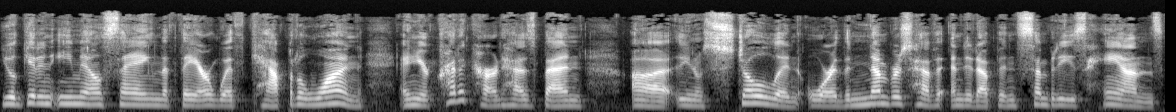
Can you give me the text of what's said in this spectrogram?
You'll get an email saying that they are with Capital One and your credit card has been uh, you know, stolen or the numbers have ended up in somebody's hands.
